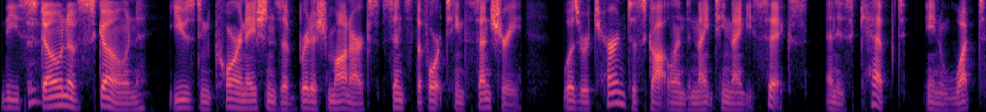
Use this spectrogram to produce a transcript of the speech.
The stone of Scone, used in coronations of British monarchs since the 14th century, was returned to Scotland in 1996 and is kept in what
